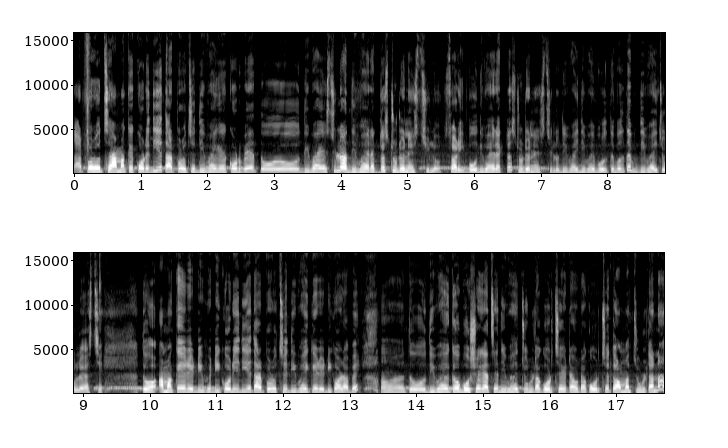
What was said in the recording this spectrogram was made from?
তারপর হচ্ছে আমাকে করে দিয়ে তারপর হচ্ছে দিভাইকে করবে। তো দিভাই এসেছিল আর দিভাইয়ের একটা স্টুডেন্ট এসেছিল। সরি বৌদি ভাইয়ের একটা স্টুডেন্ট এসেছিল। দিভাই দিভাই বলতে বলতে দিভাই চলে আসছে। তো আমাকে রেডি ফেডি করিয়ে দিয়ে তারপর হচ্ছে দিভাইকে রেডি করাবে। তো দিভাইকেও বসে গেছে। দিভাইয়ের চুলটা করছে, এটা ওটা করছে। তো আমার চুলটা না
